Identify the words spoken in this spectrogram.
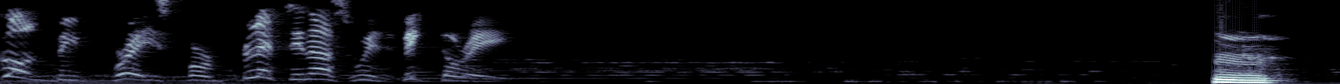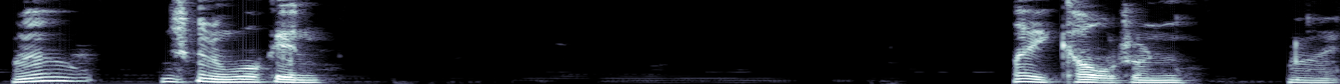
God be praised for blessing us with victory. Hmm. Well, I'm just going to walk in. Play Cauldron. Right.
